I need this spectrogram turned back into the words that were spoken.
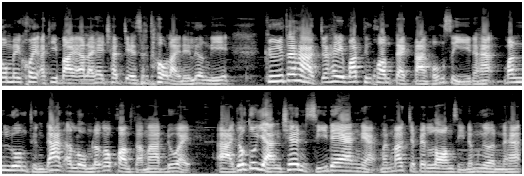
ก็ไม่ค่อยอธิบายอะไรให้ชัดเจนสักเท่าไหร่ในเรื่องนี้ คือถ้าหากจะให้วัดถึงความแตกต่างของสีนะฮะมันรวมถึงด้านอารมณ์แล้วก็ความสามารถด้วยอ่ายกตัวอย่างเช่น สีแดงเนี่ยมันมักจะเป็นรองสีน้ำเงินนะฮะ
